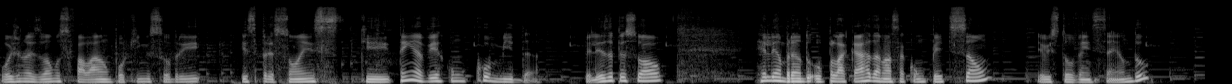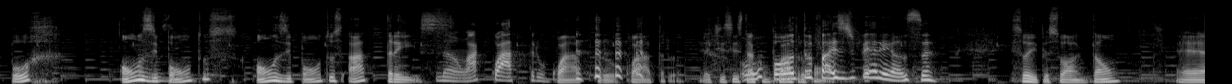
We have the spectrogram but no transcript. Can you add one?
Hoje nós vamos falar um pouquinho sobre expressões que têm a ver com comida. Beleza, pessoal? Relembrando o placar da nossa competição, eu estou vencendo por 11, 11. pontos. 11 pontos a 3. Não, a 4. 4, 4. Letícia está um com 4 ponto pontos. faz diferença. Isso aí, pessoal. Então, é,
